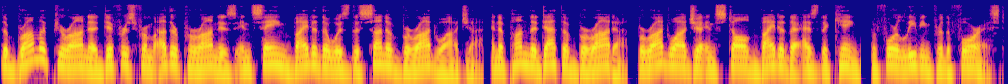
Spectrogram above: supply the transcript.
The Brahma Purana differs from other Puranas in saying Vidatha was the son of Bharadwaja, and upon the death of Bharata, Bharadwaja installed Vidatha as the king, before leaving for the forest.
